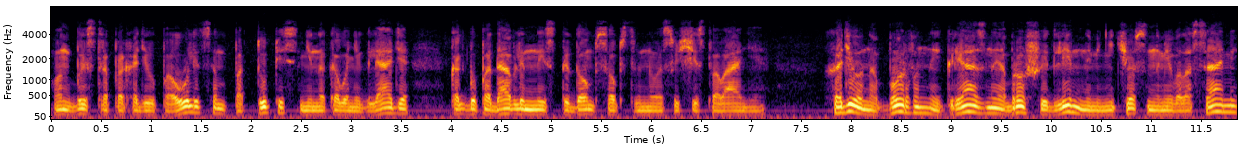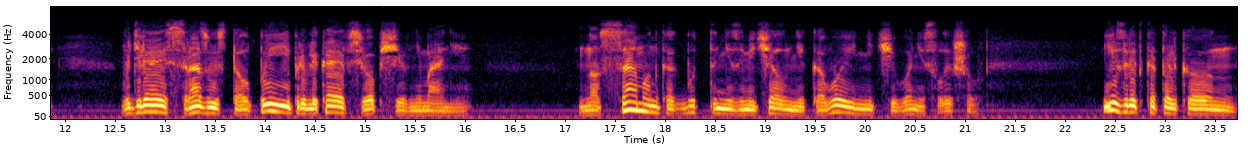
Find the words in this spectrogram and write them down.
он быстро проходил по улицам, потупясь, ни на кого не глядя, как бы подавленный стыдом собственного существования. Ходил он оборванный, грязный, обросший длинными нечесанными волосами, выделяясь сразу из толпы и привлекая всеобщее внимание. Но сам он как будто не замечал никого и ничего не слышал. Изредка только он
